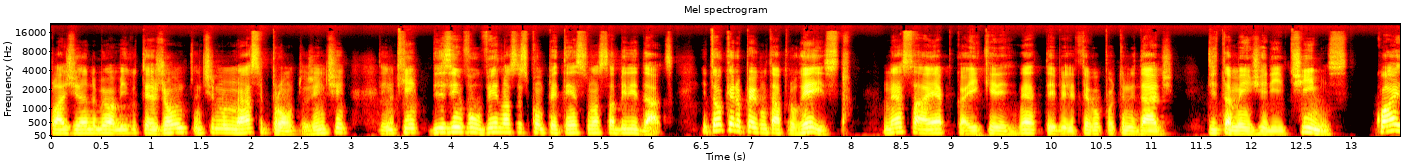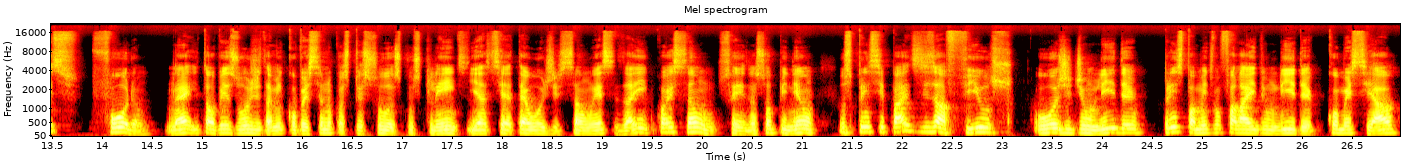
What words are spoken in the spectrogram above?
Plagiando meu amigo Tejão, a gente não nasce pronto. A gente tem que desenvolver nossas competências, nossas habilidades. Então eu quero perguntar para o Reis, nessa época aí que ele, né, teve, ele teve a oportunidade de também gerir times, quais foram, né, e talvez hoje também conversando com as pessoas, com os clientes, e até hoje são esses aí, quais são, sei, na sua opinião, os principais desafios hoje de um líder, principalmente vou falar aí de um líder comercial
